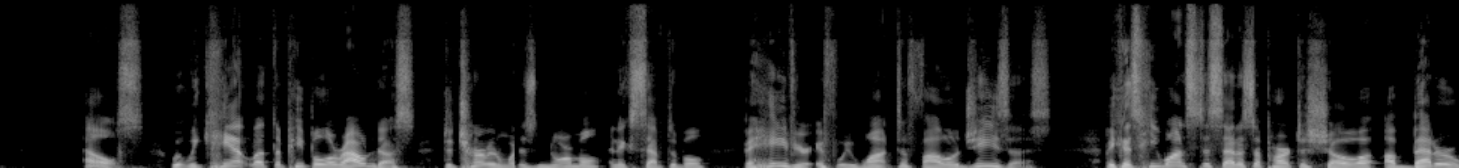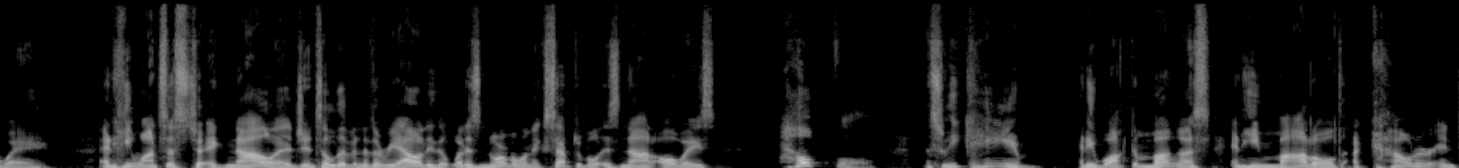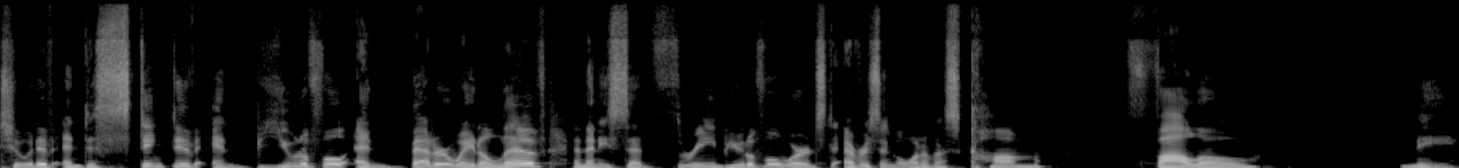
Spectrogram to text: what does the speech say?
else. We, can't let the people around us determine what is normal and acceptable behavior if we want to follow Jesus, because he wants to set us apart to show a better way and he wants us to acknowledge and to live into the reality that what is normal and acceptable is not always helpful. And so he came and he walked among us and he modeled a counterintuitive and distinctive and beautiful and better way to live. And then he said three beautiful words to every single one of us Come, follow me.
